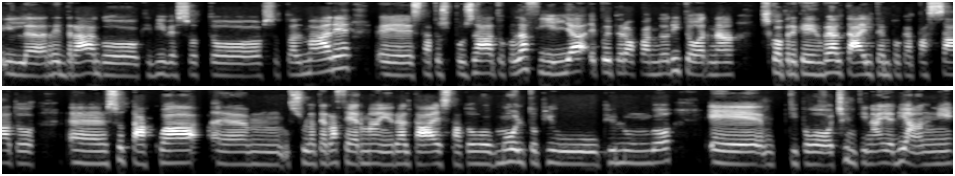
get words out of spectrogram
il, re drago che vive sotto, sotto al mare, è stato sposato con la figlia e poi però quando ritorna scopre che in realtà il tempo che ha passato eh, sott'acqua ehm, sulla terraferma in realtà è stato molto più, più lungo e tipo centinaia di anni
